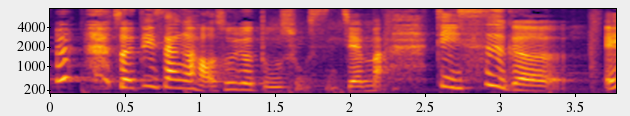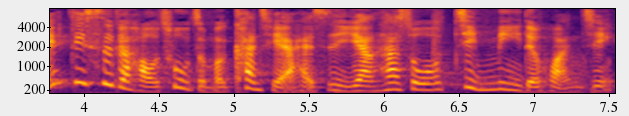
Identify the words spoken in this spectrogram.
所以第三个好处就独处时间嘛。第四个，哎，第四个好处怎么看起来还是一样？他说静谧的环境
